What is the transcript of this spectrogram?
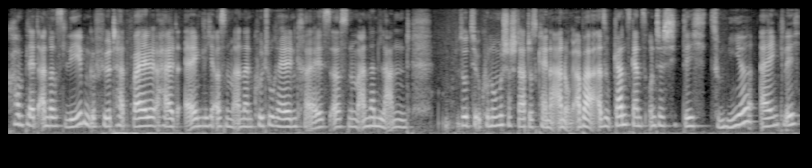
komplett anderes Leben geführt hat, weil halt eigentlich aus einem anderen kulturellen Kreis, aus einem anderen Land, sozioökonomischer Status, keine Ahnung, aber also ganz, ganz unterschiedlich zu mir eigentlich.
